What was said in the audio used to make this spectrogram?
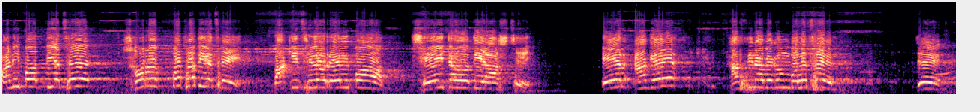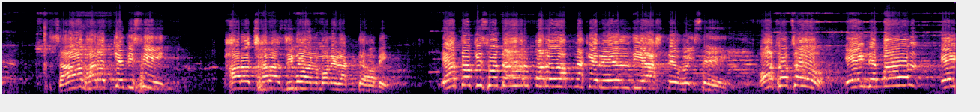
পানিপথ দিয়েছে, সড়ক পথ দিয়েছে, বাকি ছিল রেলপথ, সেইটাও দিয়ে আসছে। এর আগে হাসিনা বেগম বলেছেন যে যা ভারতকে দিছি, ভারত সারা জীবন মনে রাখতে হবে। এত কিছু দেওয়ার পরেও আপনাকে রেল দিয়ে আসতে হয়েছে অথচ এই নেপাল, এই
